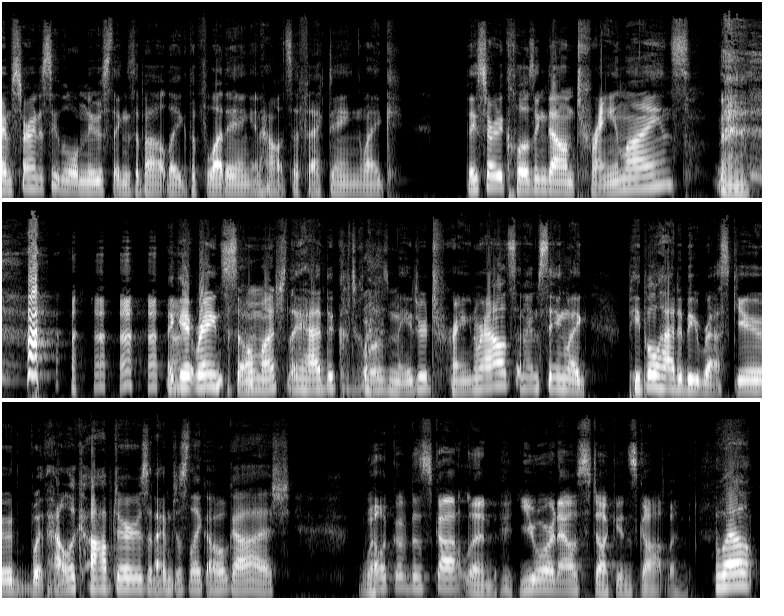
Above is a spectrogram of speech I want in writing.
I'm starting to see little news things about like the flooding and how it's affecting. Like they started closing down train lines. Like it rained so much they had to close major train routes, and I'm seeing like people had to be rescued with helicopters, and I'm just like, oh gosh. Welcome to Scotland. You are now stuck in Scotland. Well,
